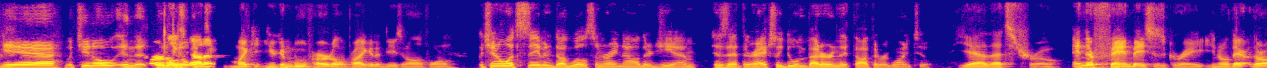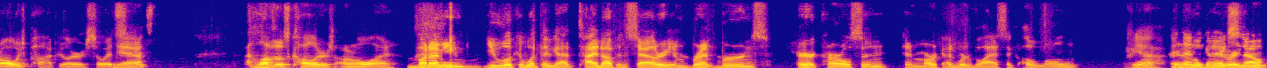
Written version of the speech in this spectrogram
Yeah, but you know, in the Hertl's you know got to Mike. You can move Hertl and probably get a decent haul for him. But you know what's saving Doug Wilson right now, their GM, is that they're actually doing better than they thought they were going to. Yeah, that's true. And their fan base is great. You know, they're they're always popular. So it's, yeah. It's, I love those colors. I don't know why. But I mean, you look at what they've got tied up in salary and Brent Burns, Erik Karlsson, and Marc-Edouard Vlasic alone. Yeah. And, and then looking at it right now.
